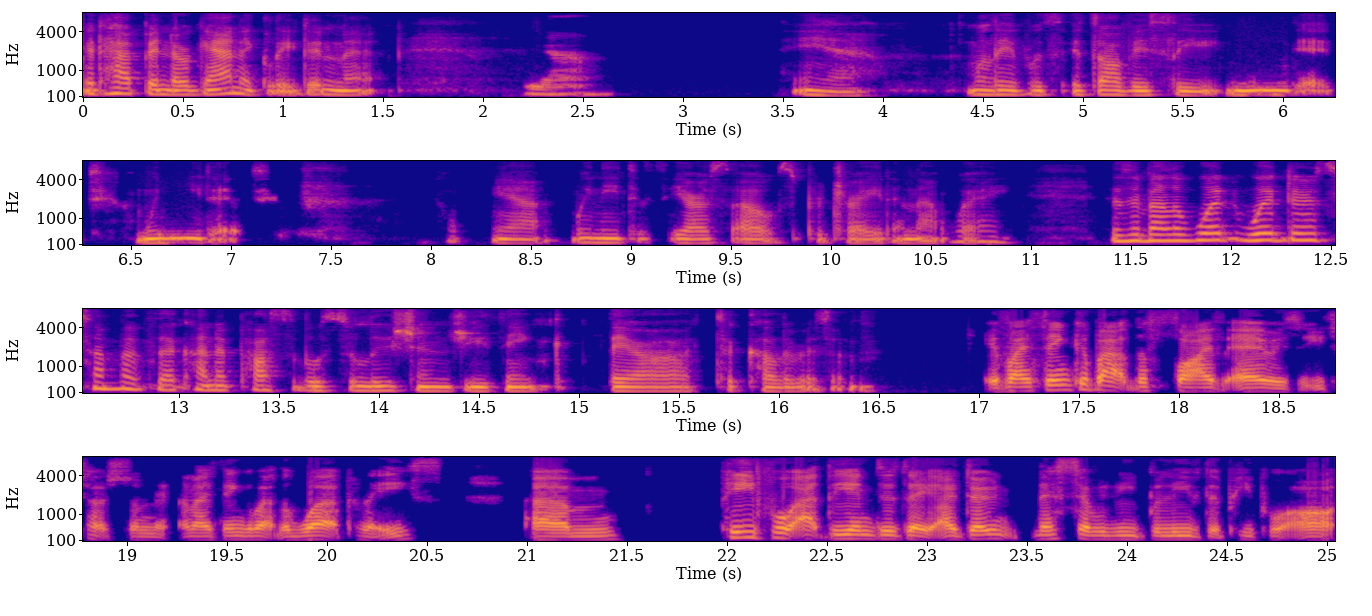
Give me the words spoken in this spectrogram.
It happened organically, didn't it? Yeah. Yeah. Well, it was. It's obviously needed. We need it. Yeah, we need to see ourselves portrayed in that way. Isabella, what what are some of the kind of possible solutions you think there are to colorism? if I think about the five areas that you touched on, and I think about the workplace, um, people at the end of the day, I don't necessarily believe that people are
